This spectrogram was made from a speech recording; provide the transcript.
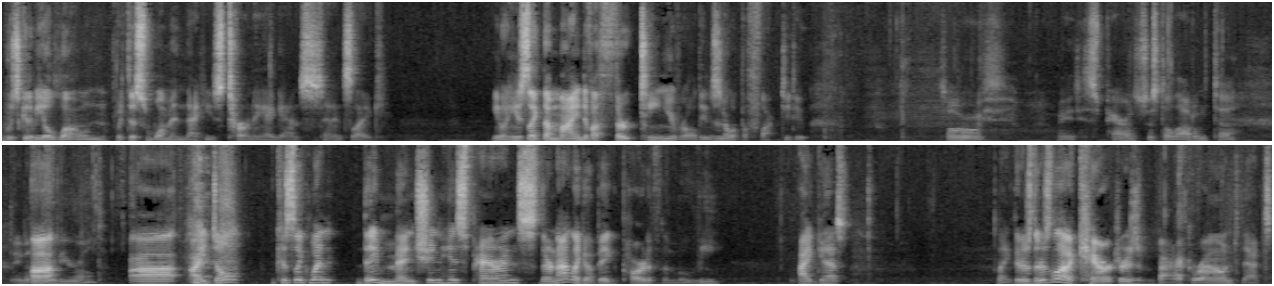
was going to be alone with this woman that he's turning against and it's like you know, he's like the mind of a 13 year old. He doesn't know what the fuck to do. So, wait, his parents just allowed him to date a Uh, 30 year old? Uh, I don't, because like when they mention his parents, they're not like a big part of the movie, I guess. Like there's there's a lot of characters and background that's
